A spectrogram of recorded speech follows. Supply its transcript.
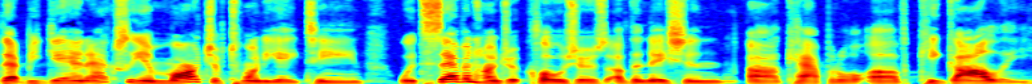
that began actually in March of 2018 with 700 closures of the nation uh, capital of Kigali.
